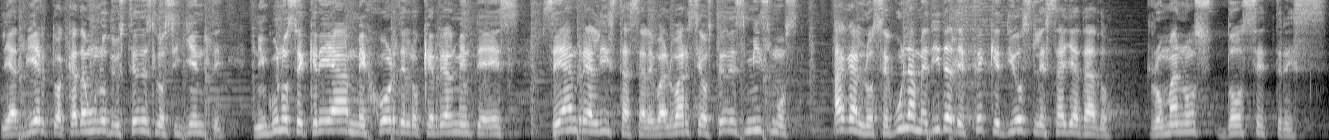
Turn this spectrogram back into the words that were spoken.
le advierto a cada uno de ustedes lo siguiente. Ninguno se crea mejor de lo que realmente es. Sean realistas al evaluarse a ustedes mismos. Háganlo según la medida de fe que Dios les haya dado. Romanos 12:3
